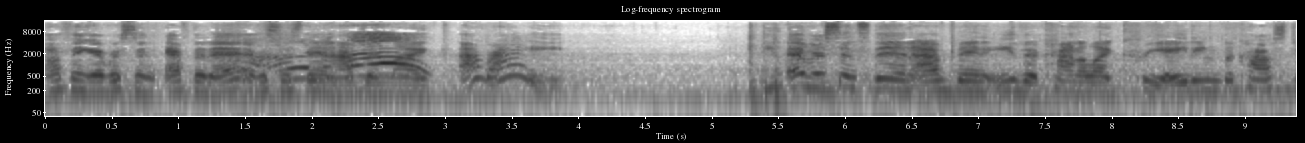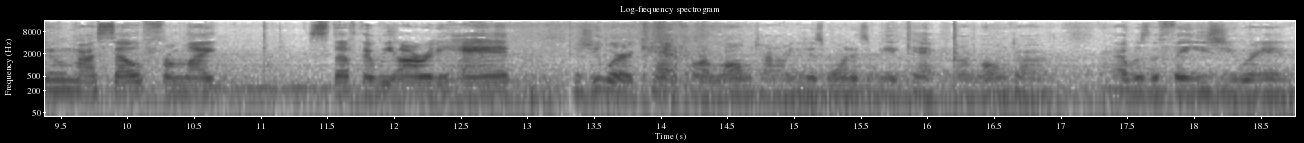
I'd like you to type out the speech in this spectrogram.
I think ever since after that, ever since oh, then, I've been like, all right. You Ever since then, I've been either kind of like creating the costume myself from like stuff that we already had. Because you were a cat for a long time. You just wanted to be a cat for a long time. That was the phase you were in.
